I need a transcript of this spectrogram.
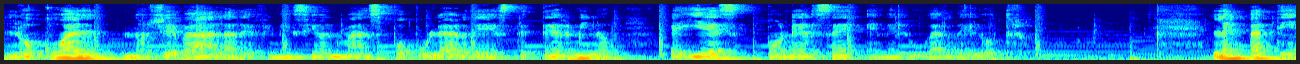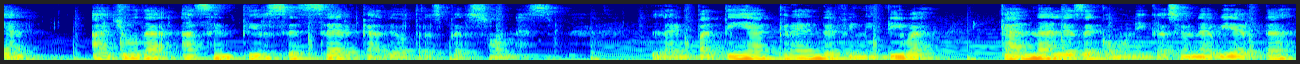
lo cual nos lleva a la definición más popular de este término y es ponerse en el lugar del otro. La empatía ayuda a sentirse cerca de otras personas. La empatía crea en definitiva canales de comunicación abierta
